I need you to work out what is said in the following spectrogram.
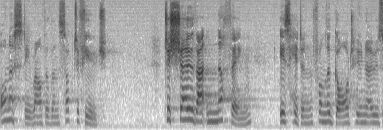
honesty rather than subterfuge, to show that nothing is hidden from the God who knows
